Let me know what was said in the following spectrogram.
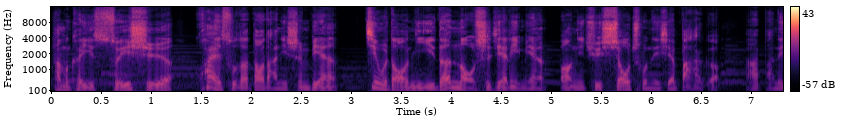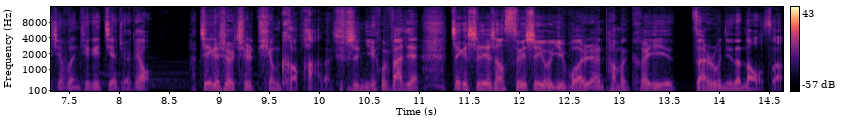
他们可以随时快速的到达你身边，进入到你的脑世界里面，帮你去消除那些 bug 啊，把那些问题给解决掉啊。这个事儿其实挺可怕的，就是你会发现这个世界上随时有一波人，他们可以钻入你的脑子，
